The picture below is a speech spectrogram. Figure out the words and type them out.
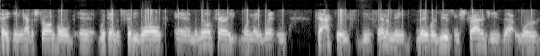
taking had a stronghold in, within the city walls. And the military, when they went and attacked these, this enemy, they were using strategies that were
